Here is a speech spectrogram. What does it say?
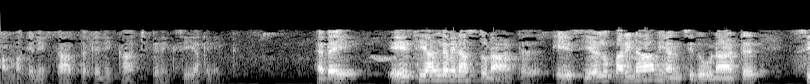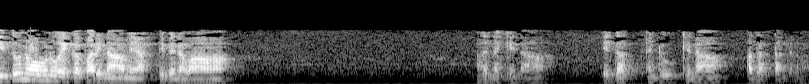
අම්මා කෙනෙක් තාත්තා කෙනෙක් ආච්චි කෙනෙක් සීයා කෙනෙක්. හැබැයි ඒ සියල්ල වෙනස් වුණාට ඒ සියලු පරිණාමයන් සිදු වුණාට සිදු නොවුණු එක පරිණාමයක් තිබෙනවා. අඬන කෙනා එදත් ඇඬු කෙනා අදත් අඬනවා.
